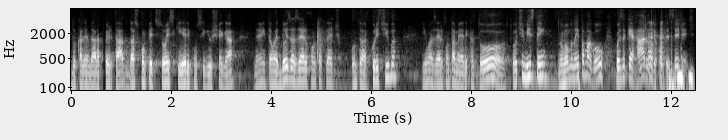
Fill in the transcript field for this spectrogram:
do calendário apertado, das competições que ele conseguiu chegar. Né? Então é 2 a 0 contra Atlético, contra Curitiba e 1 a 0 contra América. Tô, tô otimista, hein? Não vamos nem tomar gol, coisa que é raro de acontecer, gente.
